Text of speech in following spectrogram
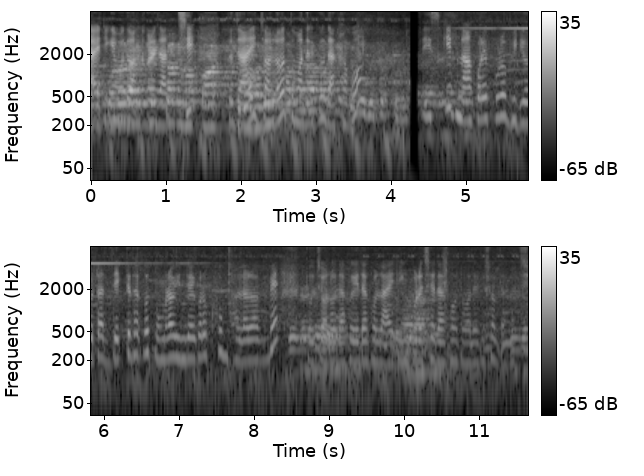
লাইটিং এর মধ্যে অন্ধকারে যাচ্ছি। তো যাই, চলো, তোমাদেরকেও দেখাবো। স্কিপ না করে পুরো ভিডিওটা দেখতে থাকো, তোমরাও এনজয় করো, খুব ভালো লাগবে। তো চলো, দেখো, এই দেখো লাইটিং করেছে, দেখো, তোমাদেরকে সব দেখাচ্ছি।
